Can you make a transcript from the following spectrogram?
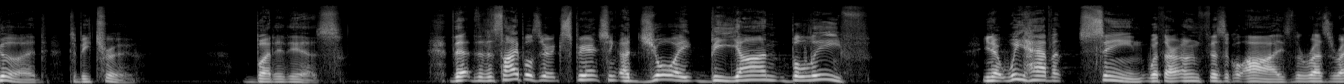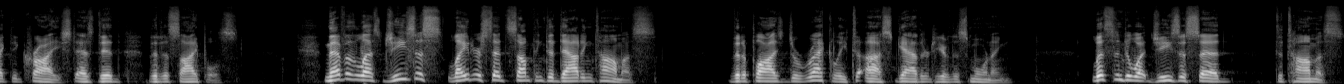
good to be true. But it is. That the disciples are experiencing a joy beyond belief. You know, we haven't seen with our own physical eyes the resurrected Christ as did the disciples. Nevertheless, Jesus later said something to doubting Thomas that applies directly to us gathered here this morning. Listen to what Jesus said to Thomas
